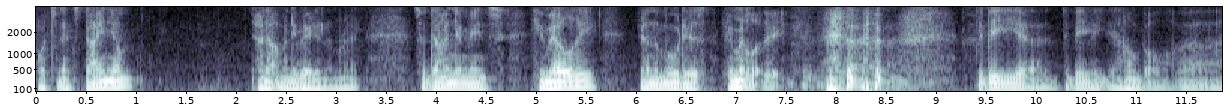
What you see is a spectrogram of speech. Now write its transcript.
what's next? Dainyam and Atmanivedanam, right? So Dainya means humility, and the mood is humility. to be uh, to be humble. Uh,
